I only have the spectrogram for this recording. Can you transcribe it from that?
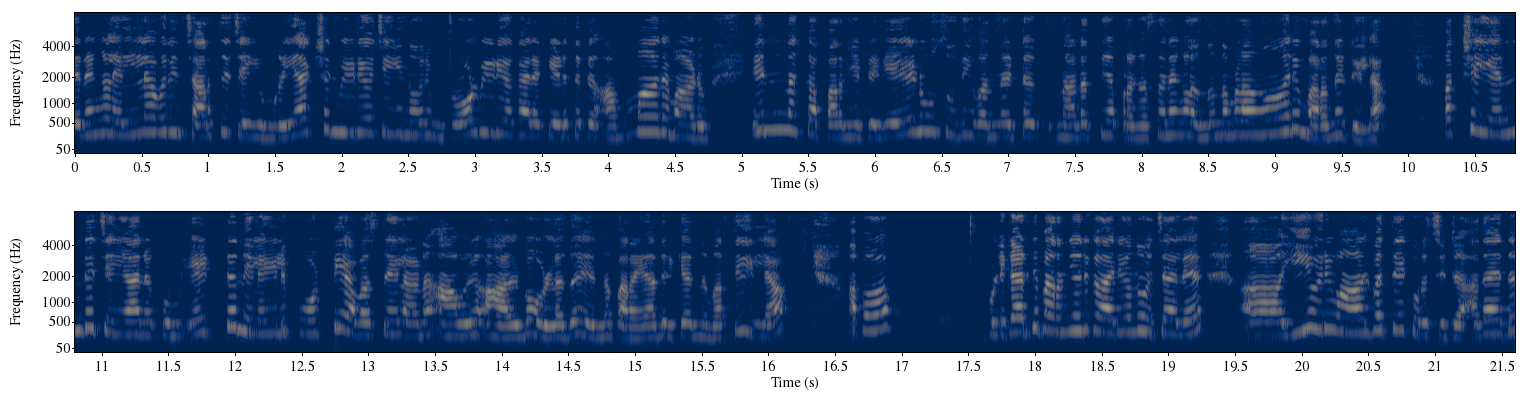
ജനങ്ങൾ എല്ലാവരും ചർച്ച ചെയ്യും റിയാക്ഷൻ വീഡിയോ ചെയ്യുന്നവരും ട്രോൾ വീഡിയോക്കാരൊക്കെ എടുത്തിട്ട് അമ്മാനമാടും എന്നൊക്കെ പറഞ്ഞിട്ട് രേണു സുതി വന്നിട്ട് നടത്തിയ പ്രഹസനങ്ങളൊന്നും നമ്മൾ ആരും മറന്നിട്ടില്ല. പക്ഷെ എന്ത് ചെയ്യാനൊക്കും എട്ട് നിലയിൽ പൊട്ടിയ അവസ്ഥയിലാണ് ആ ഒരു ആൽബം ഉള്ളത് എന്ന് പറയാതിരിക്കാൻ നിവർത്തിയില്ല അപ്പോ പുള്ളിക്കാരത്തി പറഞ്ഞൊരു കാര്യം എന്ന് വെച്ചാൽ ഈ ഒരു ആൽബത്തെ കുറിച്ചിട്ട് അതായത്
